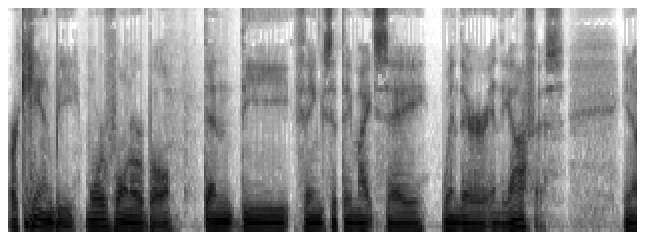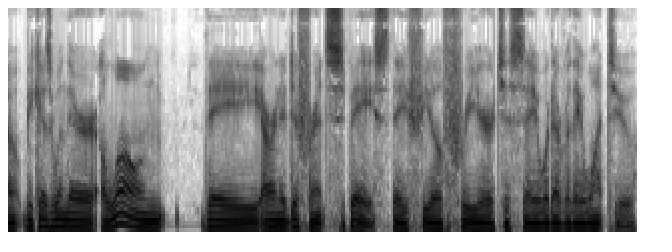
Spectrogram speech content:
or can be more vulnerable than the things that they might say when they're in the office. You know, because when they're alone, they are in a different space. They feel freer to say whatever they want to.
